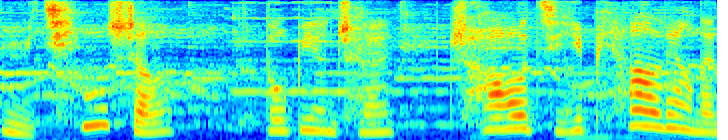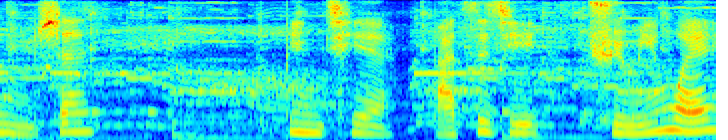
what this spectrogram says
与青蛇都变成超级漂亮的女生，并且把自己取名为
